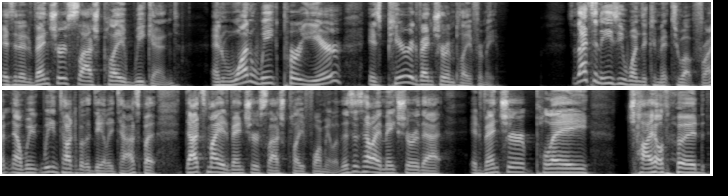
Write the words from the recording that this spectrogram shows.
is an adventure slash play weekend. And one week per year is pure adventure and play for me. So that's an easy one to commit to up front. Now we, we can talk about the daily tasks, but that's my adventure slash play formula. This is how I make sure that adventure, play, childhood,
